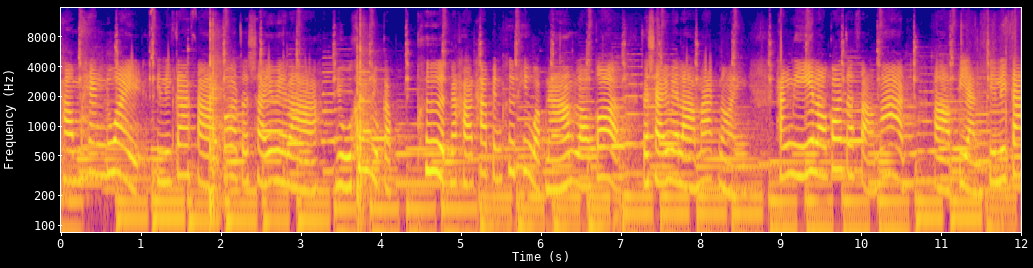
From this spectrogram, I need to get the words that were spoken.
ทำแห้งด้วยซิลิก้าทรายก็จะใช้เวลาอยู่ขึ้นอยู่กับ พืชนะคะ ถ้าเป็นพืชที่หวบน้ำเราก็จะใช้เวลามากหน่อย ทั้งนี้เราก็จะสามารถาเปลี่ยนซิลิก้า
